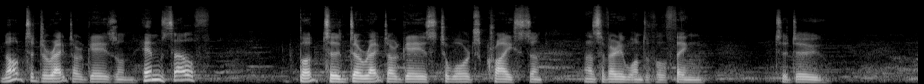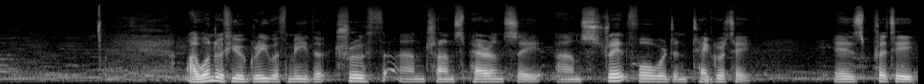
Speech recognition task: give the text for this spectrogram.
not to direct our gaze on himself, but to direct our gaze towards Christ. And that's a very wonderful thing to do. I wonder if you agree with me that truth and transparency and straightforward integrity is pretty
